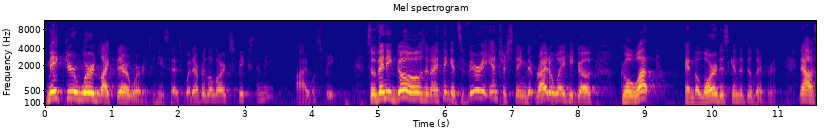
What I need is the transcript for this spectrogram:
Make your word like their words. And he says, Whatever the Lord speaks to me, I will speak. So then he goes, and I think it's very interesting that right away he goes, Go up, and the Lord is going to deliver it. Now,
